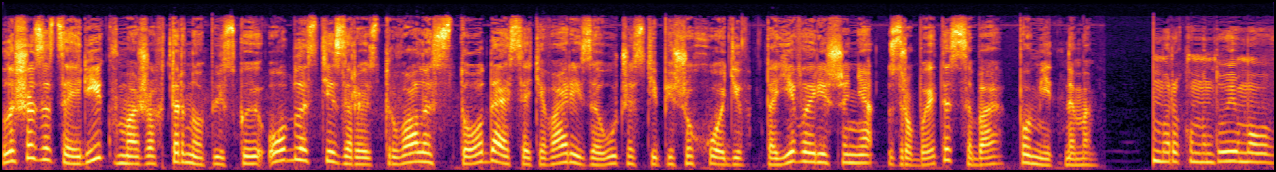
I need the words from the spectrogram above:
Лише за цей рік в межах Тернопільської області зареєстрували 110 аварій за участі пішоходів, та є вирішення зробити себе помітними. Ми рекомендуємо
